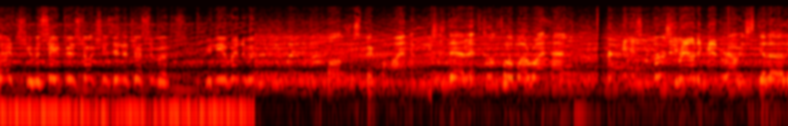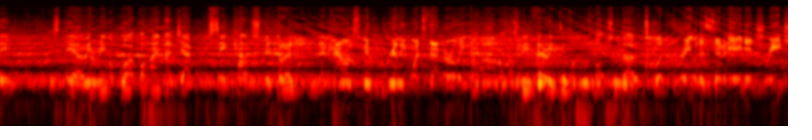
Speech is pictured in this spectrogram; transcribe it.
lads, you received your instructions in the dressing rooms. In the event of a... Command respect behind him. He's there, left hook followed by a right hand. In his first round ever. Now it's still early. It's Theo in the ring and work behind that jab. We've seen Callum Smith. Good. And Callum Smith really wants that early. It must be very difficult not to though. Split three with a 78-inch reach.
